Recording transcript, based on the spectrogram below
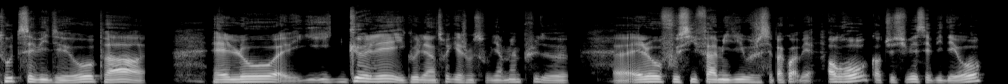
toutes ses vidéos par Hello, il gueulait, il gueulait un truc et je me souviens même plus de Hello Foussy Family ou je sais pas quoi. Mais en gros, quand tu suivais ses vidéos,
